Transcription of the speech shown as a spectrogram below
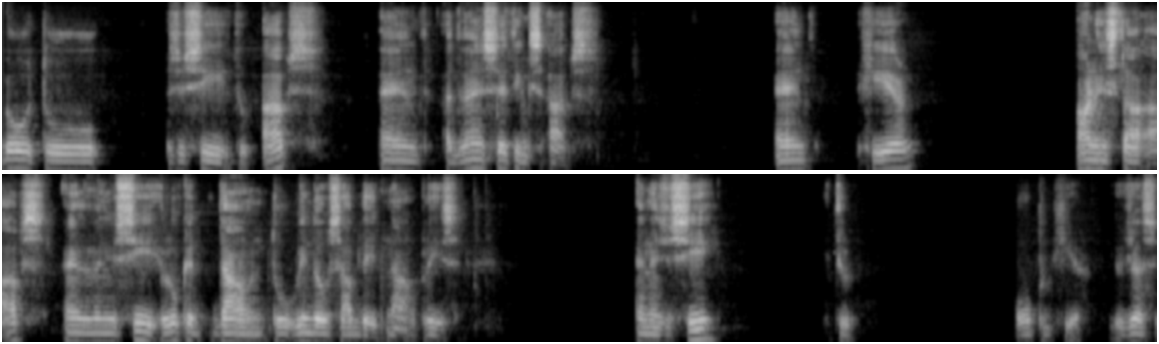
go to as you see to apps and advanced settings apps. And here uninstall apps and when you see look it down to Windows Update now please. And as you see it will open here. You just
